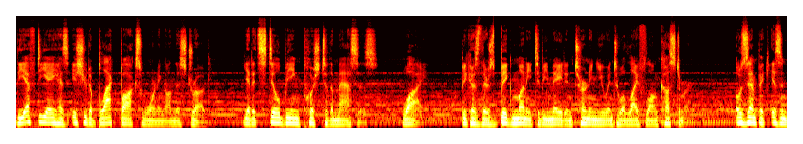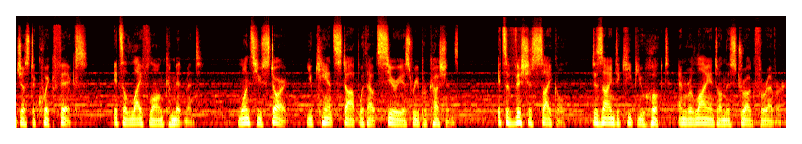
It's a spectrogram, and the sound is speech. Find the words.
The FDA has issued a black box warning on this drug, yet it's still being pushed to the masses. Why? Because there's big money to be made in turning you into a lifelong customer. Ozempic isn't just a quick fix, it's a lifelong commitment. Once you start, you can't stop without serious repercussions. It's a vicious cycle, designed to keep you hooked and reliant on this drug forever.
